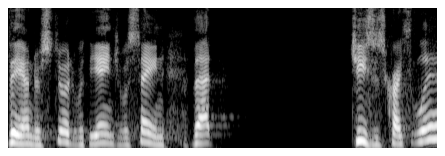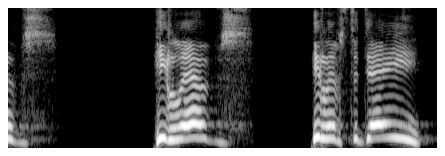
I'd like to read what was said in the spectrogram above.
They understood what the angel was saying that Jesus Christ lives. He lives. He lives today.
